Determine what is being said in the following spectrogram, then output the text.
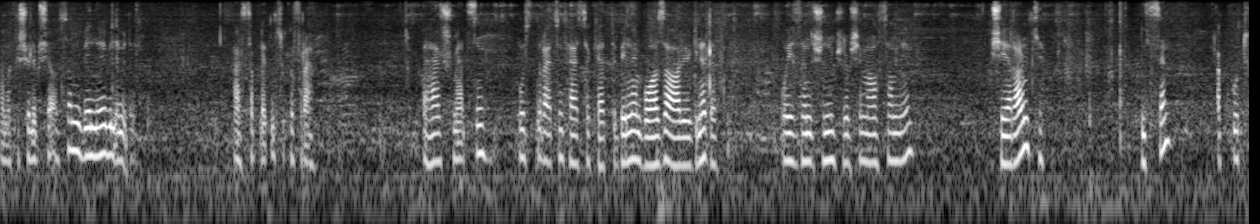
Ama bakın şöyle bir şey alsam ben ne bilemedim. Halstabletten zuckerfrei. Beherschmerzen, Hustenreiz und Heiserkette. Benim boğazı ağrıyor yine de. O yüzden düşündüm şöyle bir şey mi alsam diye. İşe yarar mı ki? Bilsem. Akut.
